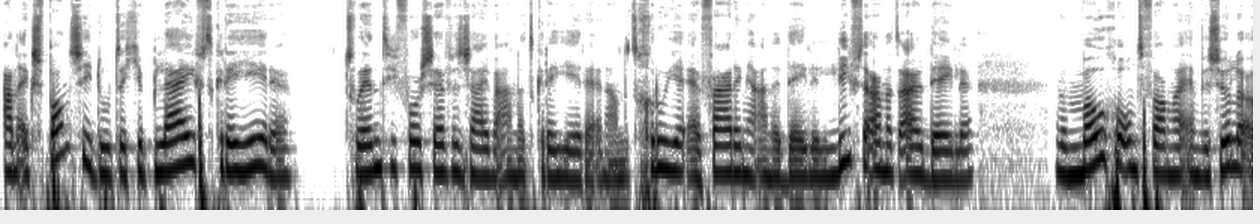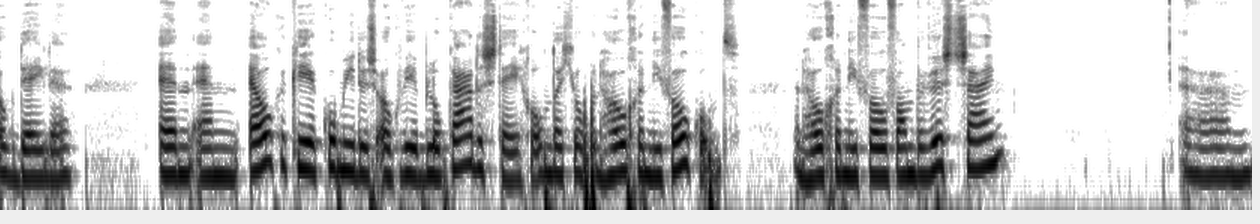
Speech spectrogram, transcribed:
aan expansie doet, dat je blijft creëren. 24/7 zijn we aan het creëren en aan het groeien, ervaringen aan het delen, liefde aan het uitdelen. We mogen ontvangen en we zullen ook delen. En, en elke keer kom je dus ook weer blokkades tegen, omdat je op een hoger niveau komt. Een hoger niveau van bewustzijn, um,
